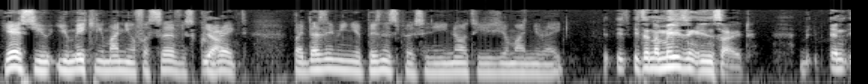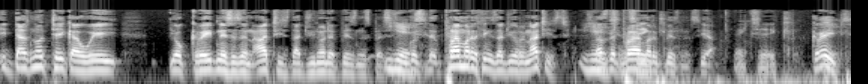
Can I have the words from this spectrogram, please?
Yes, you, you're making money off a service, Yeah. correct. But it doesn't mean you're a business person and you know how to use your money right. it, it's an amazing insight. And it does not take away your greatness as an artist that you're not a business person. Yes. Because the primary thing is that you're an artist. Yes. That's the primary Exactly. business. Yeah. exactly. Great.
